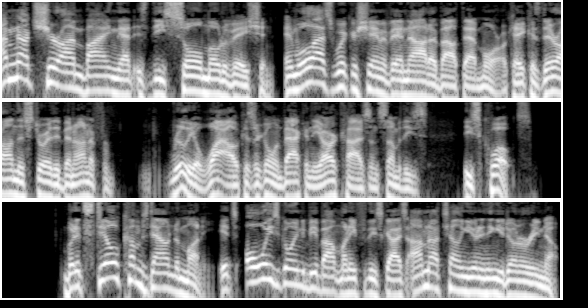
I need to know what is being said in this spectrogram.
I'm not sure I'm buying that as the sole motivation. And we'll ask Wickersham and Van Natta about that more, okay? Because they're on this story. They've been on it for really a while because they're going back in the archives on some of these, these quotes. But it still comes down to money. It's always going to be about money for these guys. I'm not telling you anything you don't already know.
